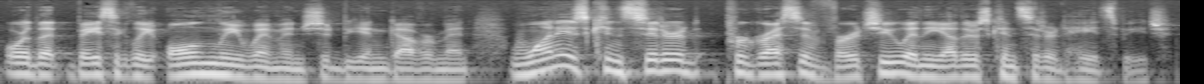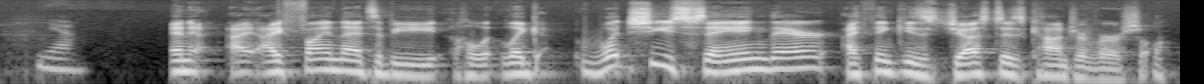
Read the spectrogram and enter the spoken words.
or that basically only women should be in government, one is considered progressive virtue and the other is considered hate speech. Yeah. And I, I find that to be like what she's saying there. I think is just as controversial.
